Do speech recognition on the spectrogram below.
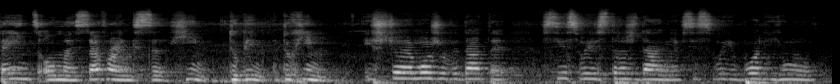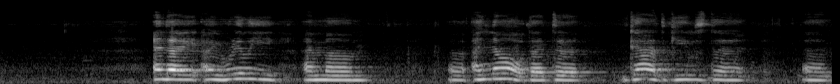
pains all my sufferings uh, him to him to him і що я можу віддати всі свої страждання, всі свої болі йому. and I I really I'm um, uh, I know that uh, God gives the um,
